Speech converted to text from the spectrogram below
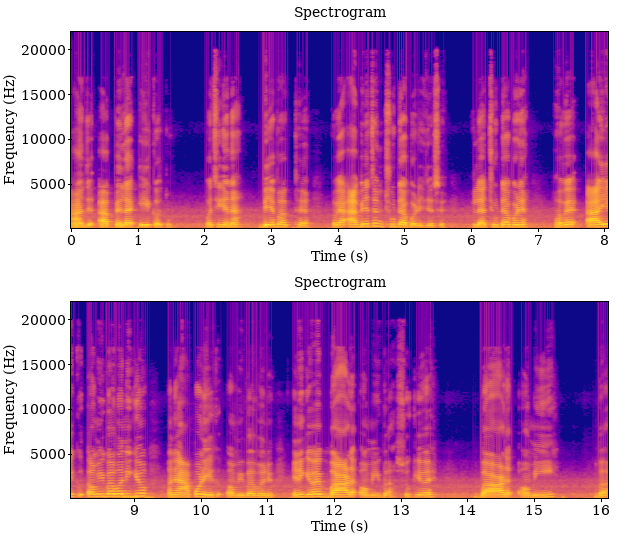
આ જ, આ પહેલાં એક હતું. પછી એના બે ભાગ થયા. હવે આ બે છે ને છૂટા પડી જશે. એટલે આ છૂટા પડ્યા. હવે આ એક અમીબા બની ગયો અને આ પણ એક અમીબા બન્યો. એને કહેવાય બાળ અમીબા. શું કહેવાય? બાળ અમીબા.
